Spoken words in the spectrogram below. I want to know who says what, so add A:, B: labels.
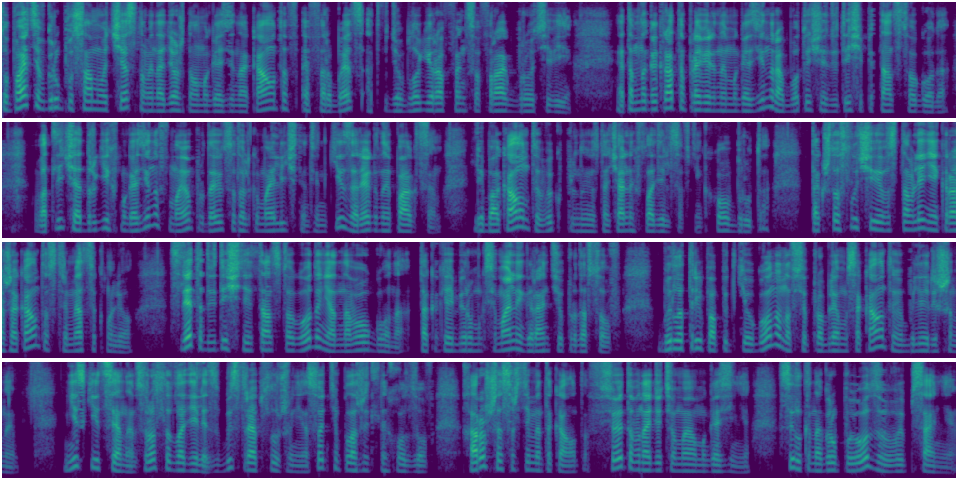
A: Вступайте в группу самого честного и надежного магазина аккаунтов FRBets от видеоблогера Fangs of Rug Bro TV. Это многократно проверенный магазин, работающий с 2015 года. В отличие от других магазинов, в моем продаются только мои личные твинки, зареганные по акциям, либо аккаунты, выкупленные у изначальных владельцев, никакого брута. Так что в случае восстановления и кражи аккаунтов стремятся к нулю. С лета 2019 года ни одного угона, так как я беру максимальную гарантию продавцов. Было три попытки угона, но все проблемы с аккаунтами были решены. Низкие цены, взрослый владелец, быстрое обслуживание, сотни положительных отзывов, хороший ассортимент аккаунтов. Все это вы найдете в моем магазине. Ссылка на группу и отзывы в описании.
